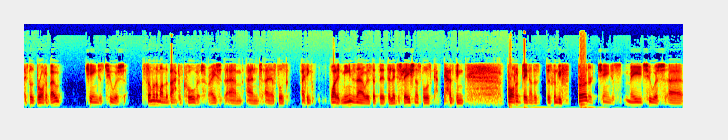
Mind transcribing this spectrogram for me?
I suppose brought about changes to it. Some of them on the back of COVID, right? Um, and I suppose I think what it means now is that the, the legislation, I suppose, has been brought up to date. Now, there's, there's going to be further changes made to it uh,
